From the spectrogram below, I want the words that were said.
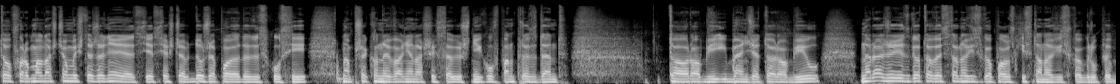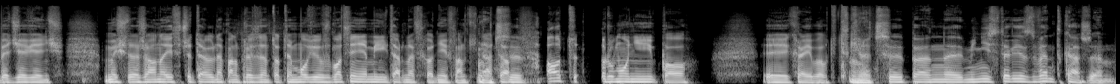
tą formalnością myślę, że nie jest. Jest jeszcze duże pole do dyskusji na przekonywanie naszych sojuszników. Pan prezydent to robi i będzie to robił. Na razie jest gotowe stanowisko Polski, stanowisko grupy B9. Myślę, że ono jest czytelne. Pan prezydent o tym mówił. Wzmocnienie militarne wschodniej flanki NATO. Od Rumunii po y, kraje bałtyckie. Czy pan minister jest wędkarzem?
